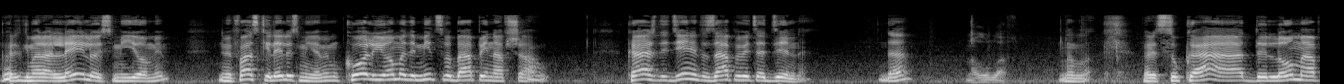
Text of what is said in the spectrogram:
говорит Гимара лейлус миомим Мифаски лелю смеемим. Коль йома де митсва бапи навшау. Каждый день это заповедь отдельная. Да? На лулав. Ну, ладно. Говорит, сука, делома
